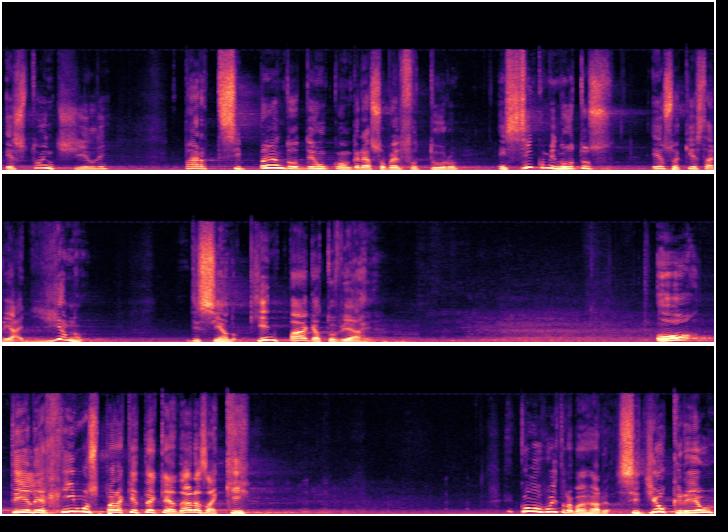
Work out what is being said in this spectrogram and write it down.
estou em Chile, participando de um congresso sobre o futuro, em cinco minutos, isso aqui estaria lleno, dizendo: quem paga a tua viagem? Ou te elegimos para que te quedaras aqui. Como vou trabalhar? Se eu creio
